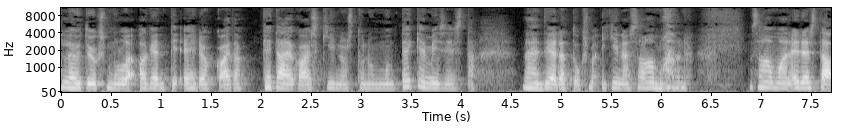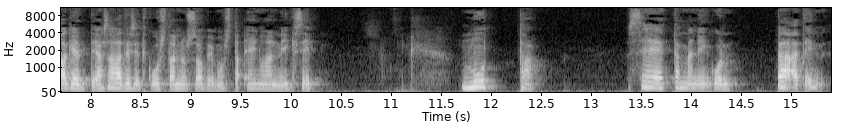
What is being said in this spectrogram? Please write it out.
löytyykö mulle agenttiehdokkaita, ketä joka olisi kiinnostunut mun tekemisistä. Mä en tiedä, tuuks mä ikinä saamaan, saamaan edestä agenttia, saati sit kustannussopimusta englanniksi. Mutta se, että mä niin kun päätin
